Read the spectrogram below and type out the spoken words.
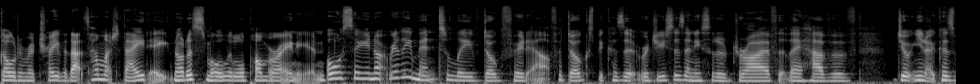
golden retriever, that's how much they'd eat, not a small little Pomeranian. Also, you're not really meant to leave dog food out for dogs because it reduces any sort of drive that they have of, do- you know, because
